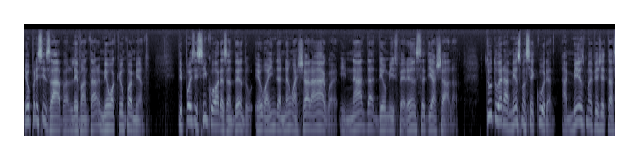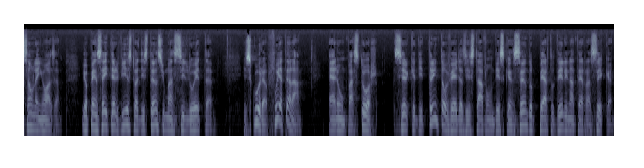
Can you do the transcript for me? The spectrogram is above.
Eu precisava levantar meu acampamento. Depois de cinco horas andando, eu ainda não achara água e nada deu-me esperança de achá-la. Tudo era a mesma secura, a mesma vegetação lenhosa. Eu pensei ter visto à distância uma silhueta escura. Fui até lá. Era um pastor Cerca de trinta ovelhas estavam descansando perto dele na terra seca.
